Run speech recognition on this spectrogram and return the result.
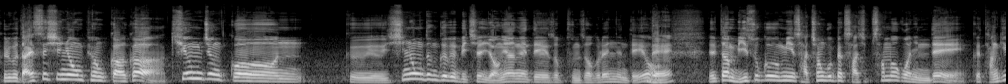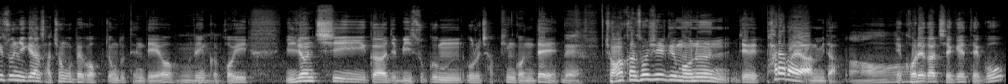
그리고 나이스 신용 평가가 키움증권 그 신용 등급에 미칠 영향에 대해서 분석을 했는데요. 네. 일단 미수금이 4,943억 원인데 그 단기 순이익이 한 4,900억 정도 된대요. 음. 그러니까 거의 1년치가 이제 미수금으로 잡힌 건데 네. 정확한 손실 규모는 이제 팔아봐야 합니다. 어. 예, 거래가 재개되고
